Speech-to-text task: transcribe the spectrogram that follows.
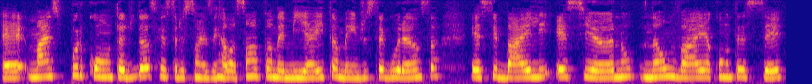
é, mas por conta de, das restrições em relação à pandemia e também de segurança, esse baile esse ano não vai acontecer.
